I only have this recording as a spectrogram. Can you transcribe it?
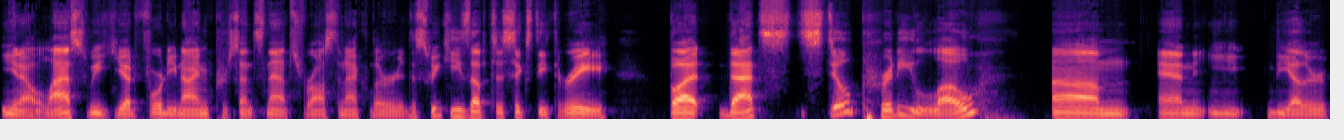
you know, last week you had 49% snaps for Austin Ekeler. This week he's up to 63 but that's still pretty low. Um, and he, the other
